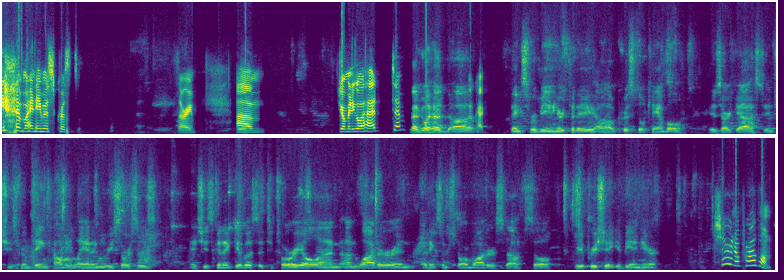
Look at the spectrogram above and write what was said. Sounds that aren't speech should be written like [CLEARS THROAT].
[LAUGHS] my name is Crystal. Sorry. Um, do you want me to go ahead, Tim? Yeah, go ahead. Uh, Okay. Thanks for being here today. Uh, Crystal Campbell is our guest and she's from Dane County Land and Resources. And she's gonna give us a tutorial on, on water and I think some stormwater stuff. So we appreciate you being here. Sure, no problem.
